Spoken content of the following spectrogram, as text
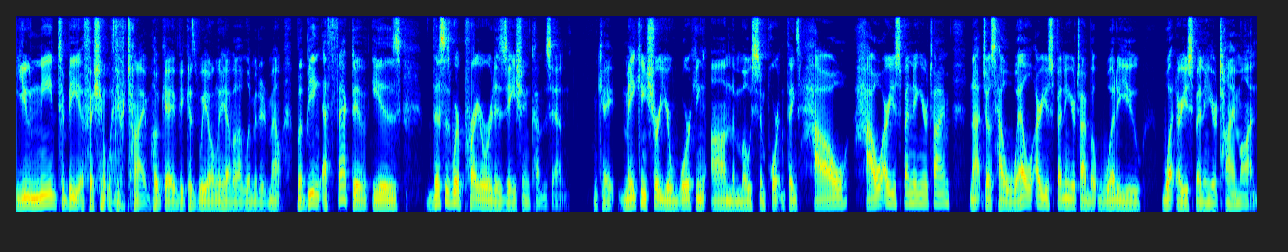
You need to be efficient with your time, okay? Because we only have a limited amount. But being effective is this is where prioritization comes in okay making sure you're working on the most important things how how are you spending your time not just how well are you spending your time but what are you what are you spending your time on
